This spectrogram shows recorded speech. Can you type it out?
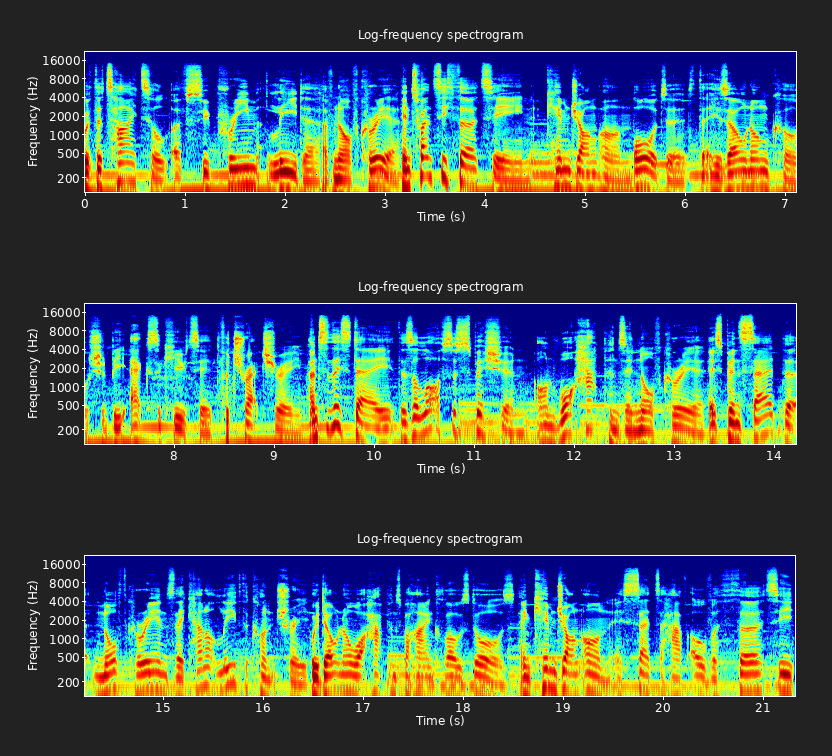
with the title of Supreme Leader of North Korea. In 2013, Kim Jong un ordered that his own uncle should be executed for treachery. And to this day, there's a lot of suspicion on what happens in North Korea. It's been said that North Koreans they cannot leave the country. We don't know what happens behind closed doors. And Kim Jong un is said to have over 30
